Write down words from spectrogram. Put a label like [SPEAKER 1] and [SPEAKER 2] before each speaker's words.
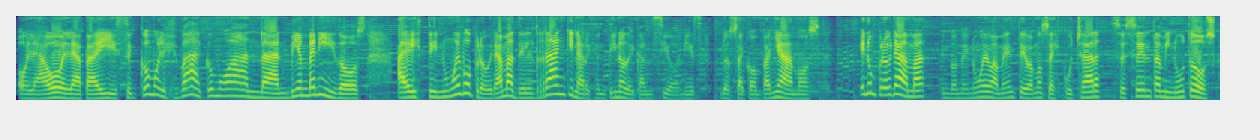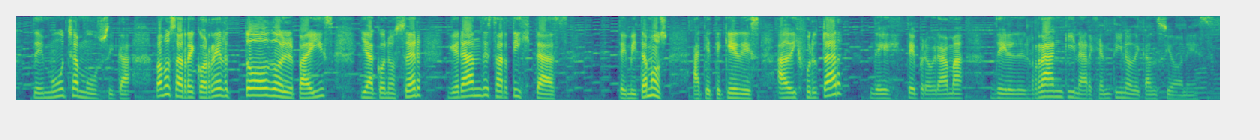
[SPEAKER 1] Hola, hola país, ¿cómo les va? ¿Cómo andan? Bienvenidos a este nuevo programa del ranking argentino de canciones. Los acompañamos en un programa en donde nuevamente vamos a escuchar 60 minutos de mucha música. Vamos a recorrer todo el país y a conocer grandes artistas. Te invitamos a que te quedes a disfrutar de este programa del ranking argentino de canciones.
